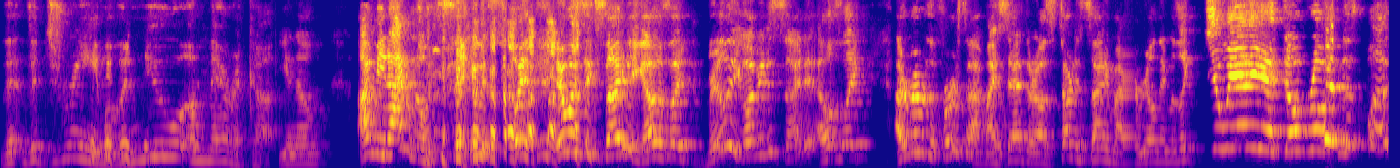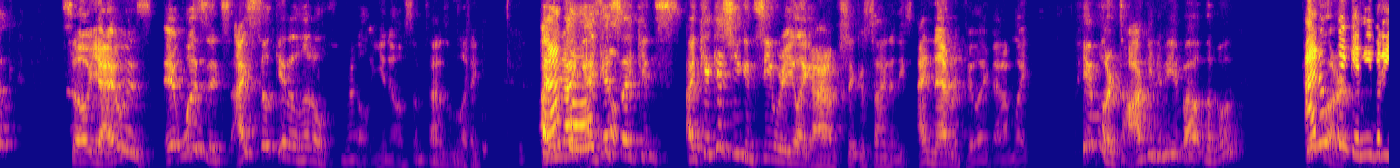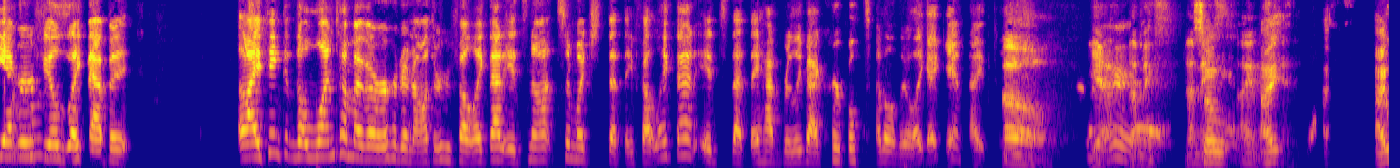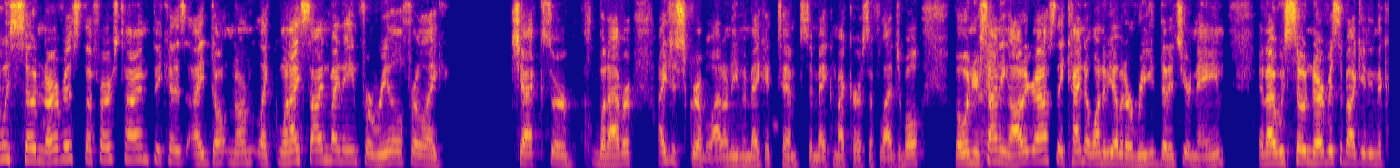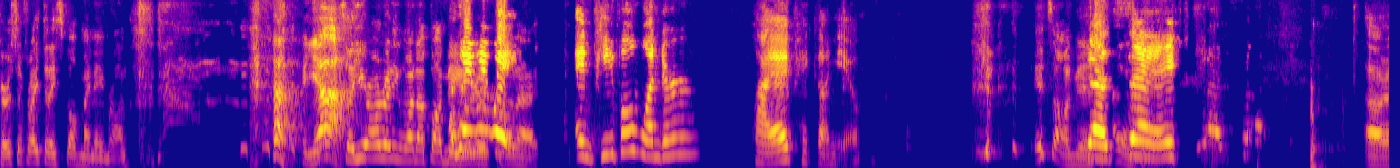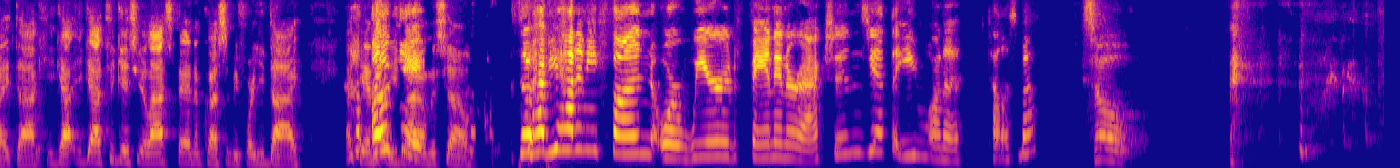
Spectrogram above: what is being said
the the dream of a new America, you know. I mean, I don't know what to say. It was, so, it, it was exciting. I was like, really? You want me to sign it? I was like, I remember the first time I sat there, I started signing my real name. I was like, you idiot, don't ruin this book. So yeah, it was, it was, ex- I still get a little thrill, you know. Sometimes I'm like, I mean, That's I, I guess I can, I can guess you can see where you're like, "Ah, I'm sick of signing these. I never feel like that. I'm like, people are talking to me about the book. I don't are- think anybody ever feels like that, but I think the one time I've ever heard an author who felt like that, it's not so much that they felt like that, it's that they had really bad carpal tunnel. They're like, I can't. I, Oh, yeah, that makes that makes. So, I I- understand. I was so nervous the first time because I don't normally like when I sign my name for real for like checks or whatever, I just scribble. I don't even make attempts to make my cursive legible. But when you're Right. signing autographs, they kind of want to be able to read that it's your name. And I was so nervous about getting the cursive right that I spelled my name wrong. yeah. So you're already one up on me. Wait, wait, wait. that. and people wonder why I pick on you. It's all good. Just I care. say. All right, Doc. You got you got to get your last fandom question before you die. I can't let you die on the show. So, have you had any fun or weird fan interactions yet that you want to tell us about? So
